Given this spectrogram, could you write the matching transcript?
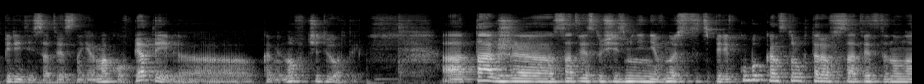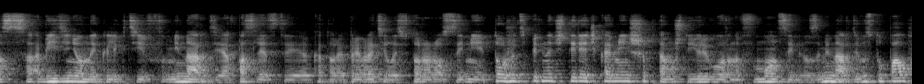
впереди. Соответственно, Ермаков пятый, а, Каменов четвертый. А, также соответствующие изменения вносятся теперь и в кубок конструкторов. Соответственно, у нас объединенный коллектив Минарди, а впоследствии, которая превратилась в Торо Росса, имеет тоже теперь на 4 очка меньше, потому что Юрий Воронов в Монце именно за Минарди выступал.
